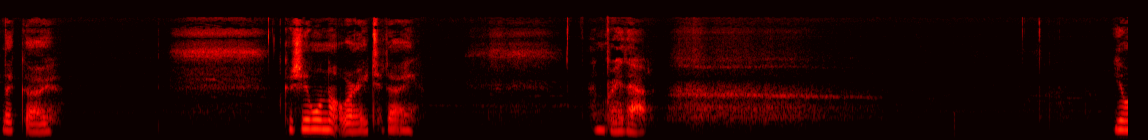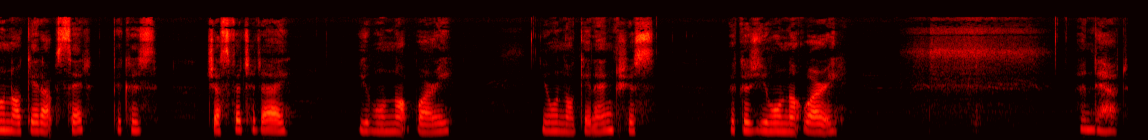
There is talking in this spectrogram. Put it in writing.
Let go. Because you will not worry today. And breathe out. You will not get upset because just for today, you will not worry. You will not get anxious because you will not worry. And out.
